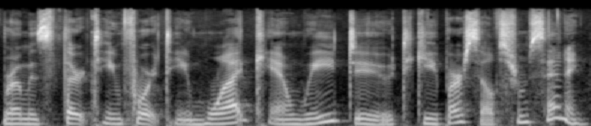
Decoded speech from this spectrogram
Romans 13, 14. What can we do to keep ourselves from sinning?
